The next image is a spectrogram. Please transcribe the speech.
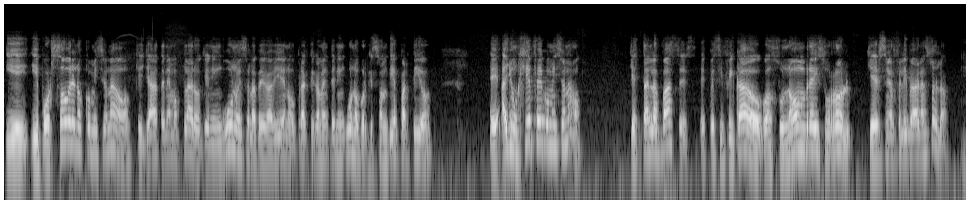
Y, por sobre los comisionados, que ya tenemos claro que ninguno hizo la pega bien o prácticamente ninguno, porque son 10 partidos, eh, hay un jefe de comisionado que está en las bases, especificado con su nombre y su rol, que es el señor Felipe Valenzuela. Mm.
